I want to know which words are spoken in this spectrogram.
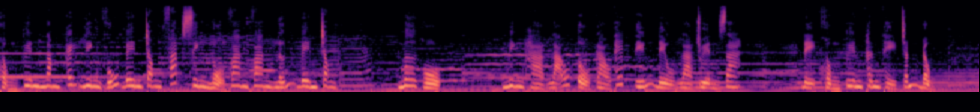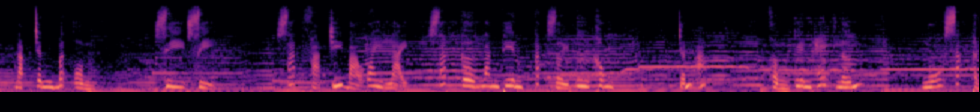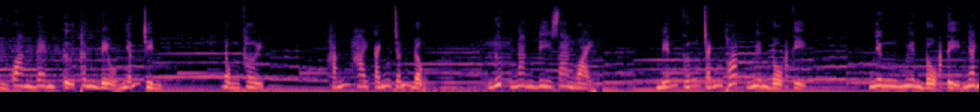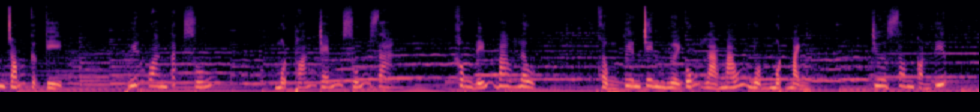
Khổng tuyên năm cái linh vũ bên trong phát sinh nổ vang vang lớn bên trong. Mơ hồ. Minh Hà lão tổ gào thét tiếng đều là truyền ra. Để khổng tuyên thân thể chấn động. Đặt chân bất ổn. Xì xì. Sát phạt trí bảo quay lại. Sát cơ lăng thiên cắt rời hư không. Chấn áp. Khổng tuyên hét lớn. Ngũ sắc thần quang đem tự thân đều nhẫn chìm. Đồng thời, Hắn hai cánh chấn động, Lướt ngang đi ra ngoài. Miễn cưỡng tránh thoát nguyên đồ tỷ Nhưng nguyên đồ tỷ nhanh chóng cực kỳ. Huyết quang cắt xuống, Một thoáng chém xuống ra. Không đến bao lâu, Khổng tuyên trên người cũng là máu nhuộm một mảnh. Chưa xong còn tiếp.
